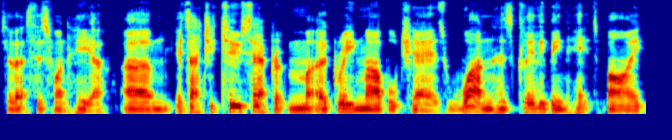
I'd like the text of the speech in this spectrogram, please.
So that's this one here. Um, it's actually two separate uh, green marble chairs. One has clearly been hit by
